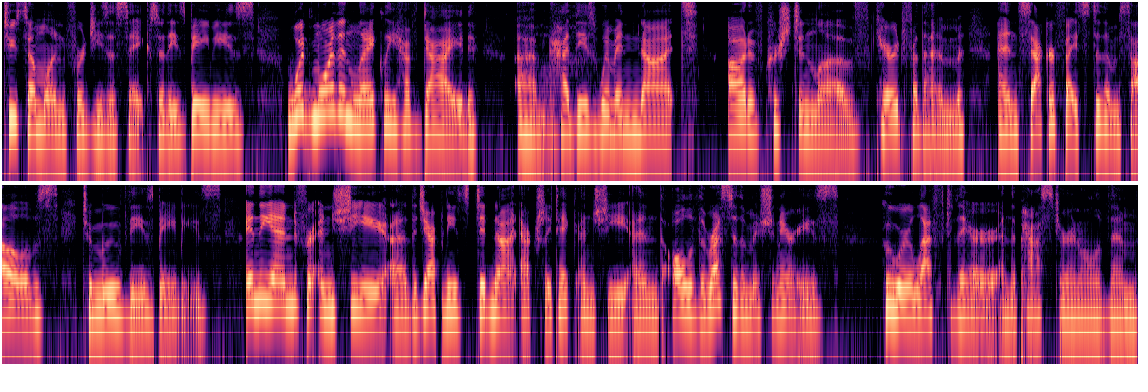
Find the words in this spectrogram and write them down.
to someone for Jesus' sake. So these babies would more than likely have died um, had these women not, out of Christian love, cared for them and sacrificed to themselves to move these babies. In the end, for Enshi, uh, the Japanese did not actually take Enshi, and all of the rest of the missionaries who were left there and the pastor and all of them,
